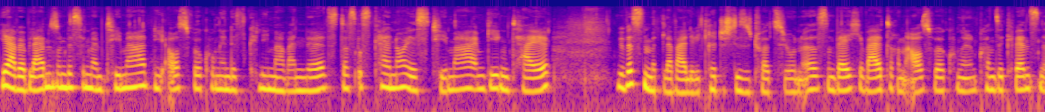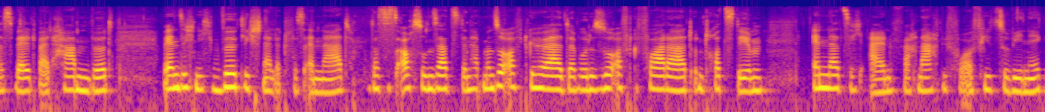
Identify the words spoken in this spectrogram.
Ja, wir bleiben so ein bisschen beim Thema, die Auswirkungen des Klimawandels. Das ist kein neues Thema, im Gegenteil. Wir wissen mittlerweile, wie kritisch die Situation ist und welche weiteren Auswirkungen und Konsequenzen es weltweit haben wird, wenn sich nicht wirklich schnell etwas ändert. Das ist auch so ein Satz, den hat man so oft gehört, der wurde so oft gefordert und trotzdem ändert sich einfach nach wie vor viel zu wenig.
